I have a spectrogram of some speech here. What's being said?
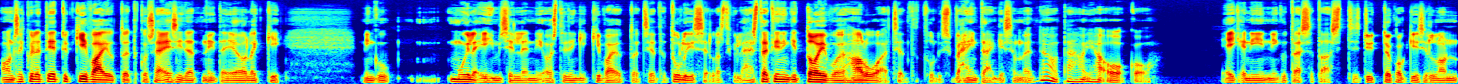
on se kyllä tietty kiva juttu, että kun sä esität niitä joillekin niin kuin muille ihmisille, niin olisi tietenkin kiva juttu, että sieltä tulisi sellaista. Kyllähän sitä tietenkin toivoo ja haluaa, että sieltä tulisi vähintäänkin sellainen, että no, tämä on ihan ok. Eikä niin, niin kuin tässä taas sitten se tyttö koki silloin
